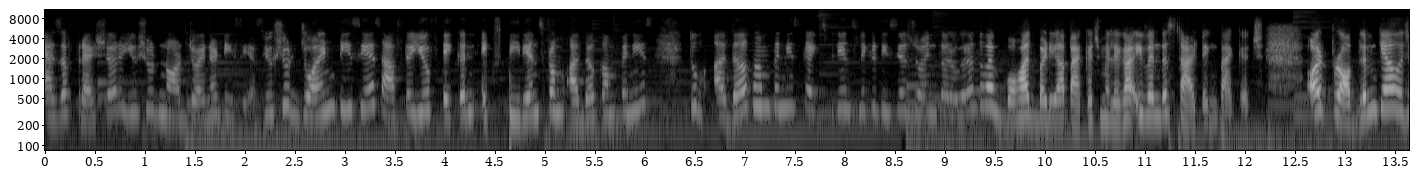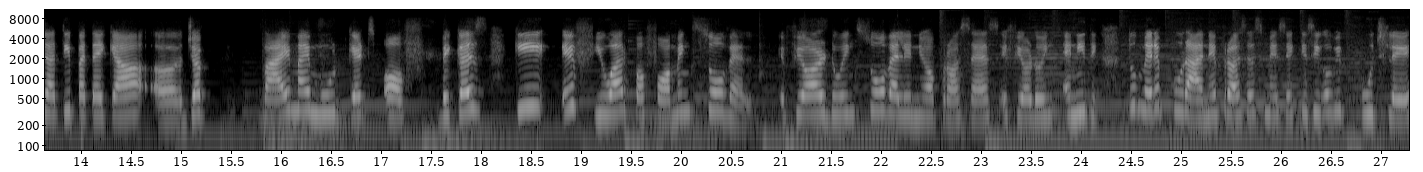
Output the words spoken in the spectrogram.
as a fresher you should not join a TCS you should join TCS after you have taken experience from other companies तुम अदर कंपनीज़ का एक्सपीरियंस लेकर टीसीएस ज्वाइन करोगे ना, तुम्हें बहुत बढ़िया पैकेज मिलेगा इवन द स्टार्टिंग पैकेज और प्रॉब्लम क्या हो जाती पता है क्या? जब why my mood gets off because कि if you are performing so so well you are doing so well in your process if you are doing doing anything तो मेरे पुराने प्रोसेस में से किसी को भी पूछ ले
